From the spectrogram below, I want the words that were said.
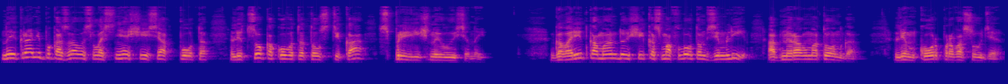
На экране показалось лоснящееся от пота лицо какого-то толстяка с приличной лысиной говорит командующий космофлотом Земли, адмирал Матонга, линкор правосудия.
